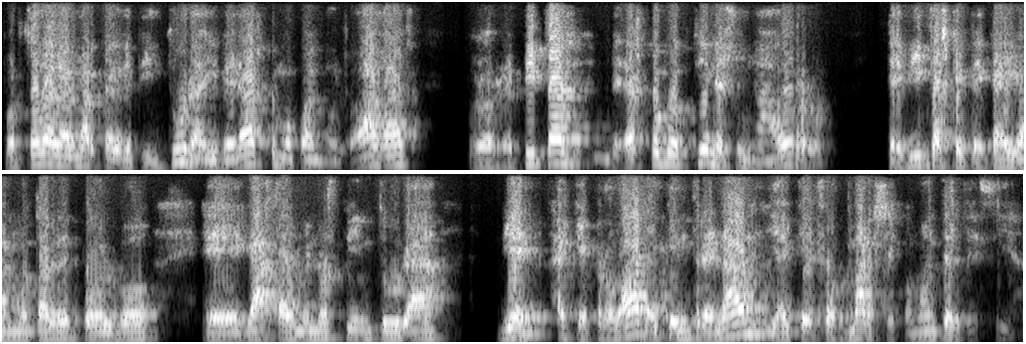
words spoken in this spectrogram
por todas las marcas de pintura y verás como cuando lo hagas lo repitas, verás cómo tienes un ahorro. Te evitas que te caigan motas de polvo, eh, gastas menos pintura. Bien, hay que probar, hay que entrenar y hay que formarse, como antes decía.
